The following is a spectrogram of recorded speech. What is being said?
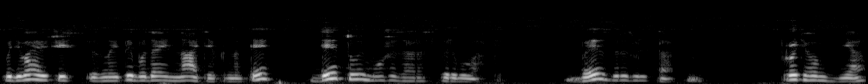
сподіваючись знайти бодай натяк на те, де той може зараз перебувати. Безрезультатно. Протягом дня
